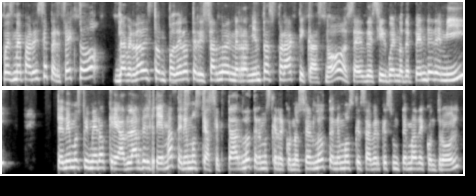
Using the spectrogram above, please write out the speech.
Pues me parece perfecto. La verdad, esto en poder aterrizarlo en herramientas prácticas, ¿no? O sea, es decir, bueno, depende de mí. Tenemos primero que hablar del tema, tenemos que aceptarlo, tenemos que reconocerlo, tenemos que saber que es un tema de control.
